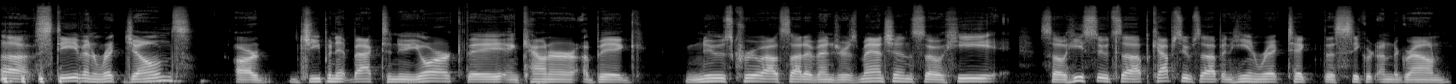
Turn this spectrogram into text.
Uh, Steve and Rick Jones are jeeping it back to New York. They encounter a big news crew outside Avengers Mansion. So he so he suits up, Cap suits up, and he and Rick take the secret underground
